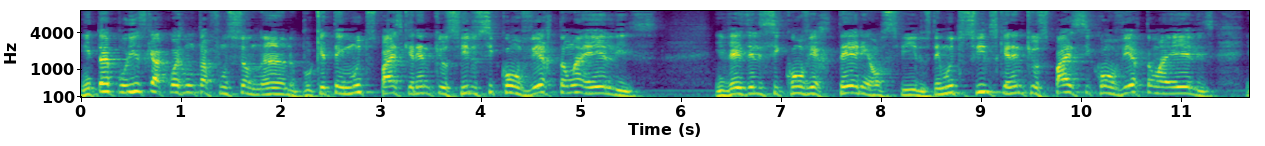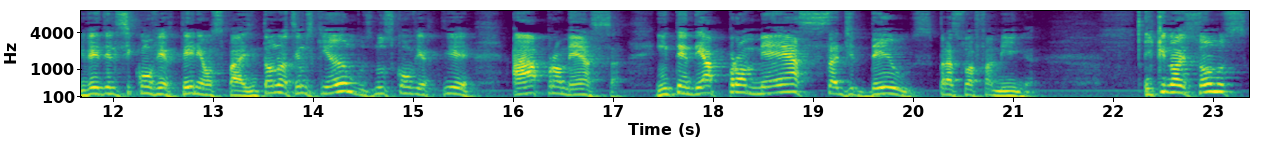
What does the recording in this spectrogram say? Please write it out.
Então é por isso que a coisa não está funcionando, porque tem muitos pais querendo que os filhos se convertam a eles em vez de eles se converterem aos filhos. Tem muitos filhos querendo que os pais se convertam a eles, em vez de eles se converterem aos pais. Então nós temos que ambos nos converter à promessa, entender a promessa de Deus para sua família. E que nós somos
